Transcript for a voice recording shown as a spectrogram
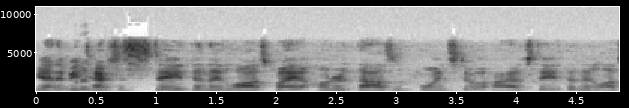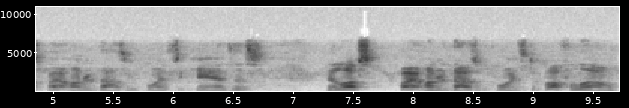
Yeah, they beat What? Texas State, then they lost by hundred thousand points to Ohio State, then they lost by hundred thousand points to Kansas. They lost by hundred thousand points to Buffalo.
